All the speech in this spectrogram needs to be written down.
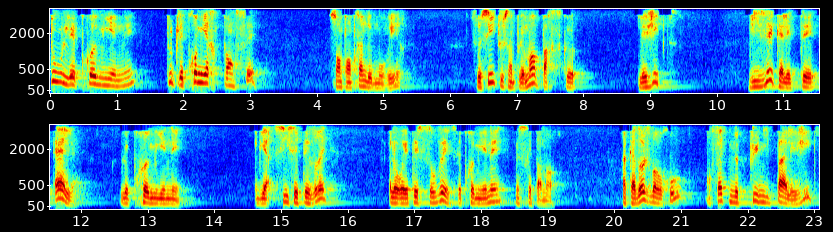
tous les premiers-nés, toutes les premières pensées sont en train de mourir. Ceci tout simplement parce que l'Égypte disait qu'elle était, elle, le premier-né. Eh bien, si c'était vrai, elle aurait été sauvée, ses premiers-nés ne seraient pas morts. Akadosh Baruch en fait, ne punit pas l'Égypte,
